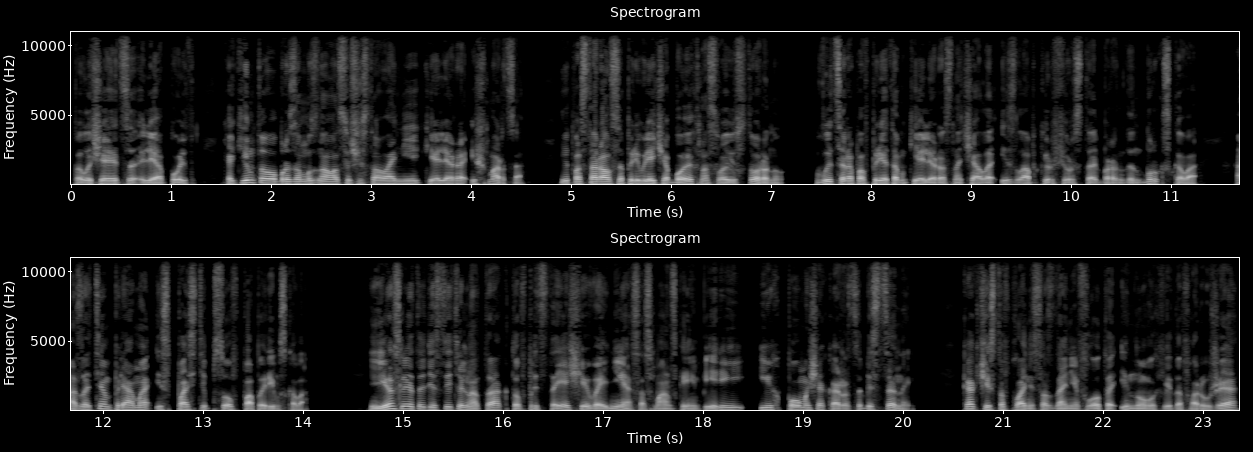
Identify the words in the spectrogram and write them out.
Получается, Леопольд каким-то образом узнал о существовании Келлера и Шмарца и постарался привлечь обоих на свою сторону, выцарапав при этом Келлера сначала из лап кюрфюрста Бранденбургского, а затем прямо из пасти псов Папы Римского. И если это действительно так, то в предстоящей войне с Османской империей их помощь окажется бесценной как чисто в плане создания флота и новых видов оружия,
